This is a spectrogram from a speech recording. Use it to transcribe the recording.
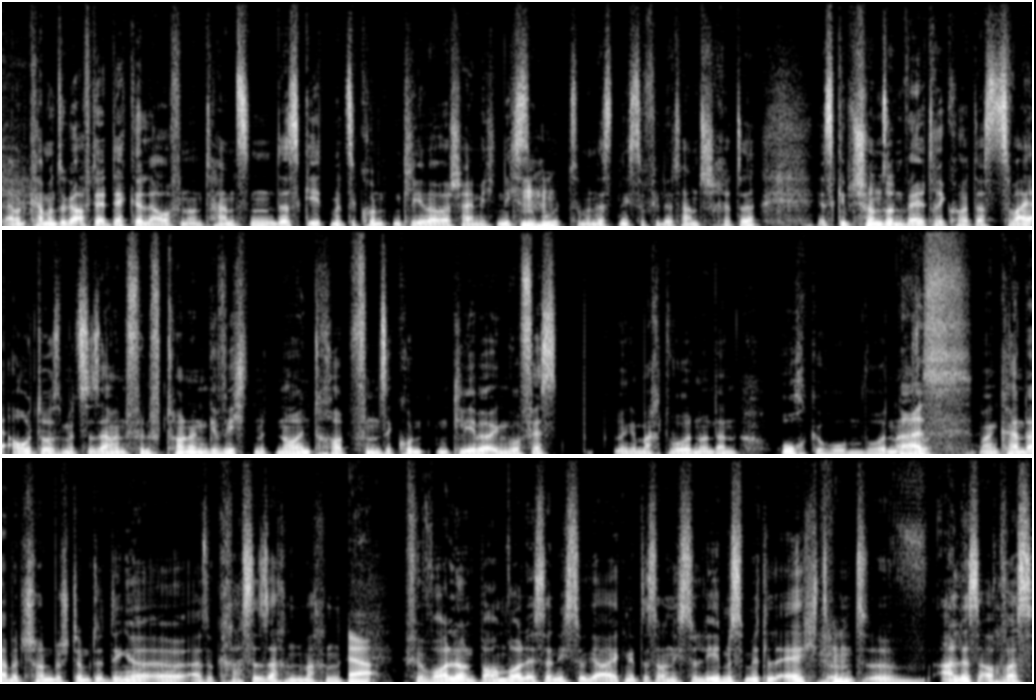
damit kann man sogar auf der Decke laufen und tanzen. Das geht mit Sekundenkleber wahrscheinlich nicht so Mhm. gut, zumindest nicht so viele Tanzschritte. Es gibt schon so einen Weltrekord, dass zwei Autos mit zusammen fünf Tonnen Gewicht mit neun Tropfen Sekundenkleber irgendwo festgemacht wurden und dann hochgehoben wurden. Also Was? man kann damit schon bestimmte Dinge, äh, also krasse Sachen machen. Ja. Für Wolle und Baumwolle ist er nicht so geeignet, ist auch nicht so lebensmittelecht Hm. und äh, alles, auch was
